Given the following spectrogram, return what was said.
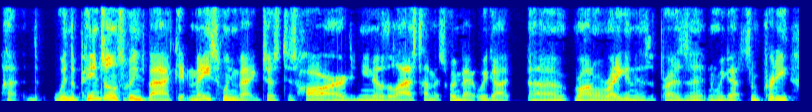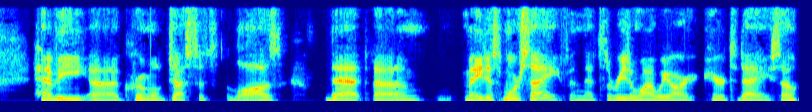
Uh, when the pendulum swings back, it may swing back just as hard. And you know, the last time it swung back, we got uh, Ronald Reagan as the president, and we got some pretty heavy uh, criminal justice laws that um, made us more safe, and that's the reason why we are here today. So,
